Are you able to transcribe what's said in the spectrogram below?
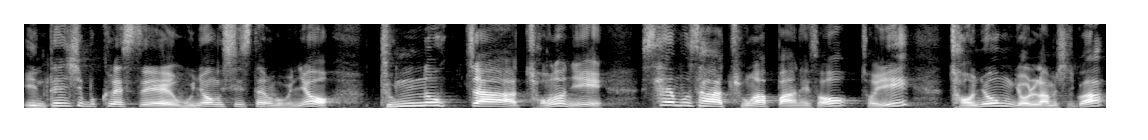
인텐시브 클래스의 운영 시스템을 보면요. 등록자 전원이 세무사 종합반에서 저희 전용 열람실과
